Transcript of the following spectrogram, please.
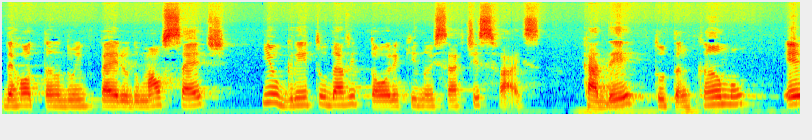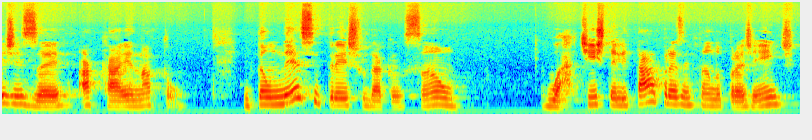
derrotando o império do Malsete e o grito da vitória que nos satisfaz. Cadê Tutankhamon, Egizé, Acaenaton? Então, nesse trecho da canção, o artista ele está apresentando para gente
